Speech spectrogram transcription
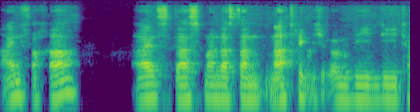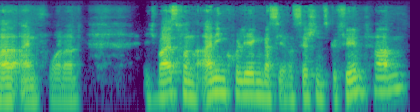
einfacher, als dass man das dann nachträglich irgendwie digital einfordert. Ich weiß von einigen Kollegen, dass sie ihre Sessions gefilmt haben,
